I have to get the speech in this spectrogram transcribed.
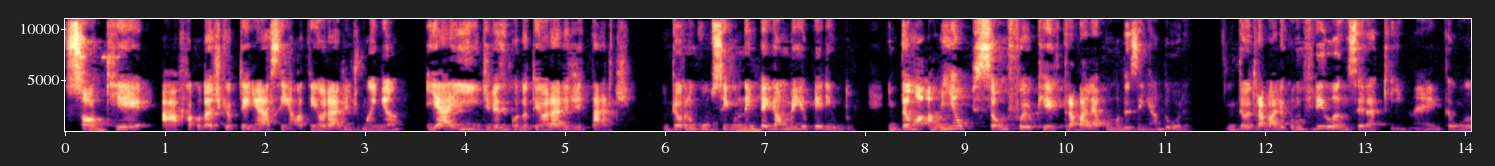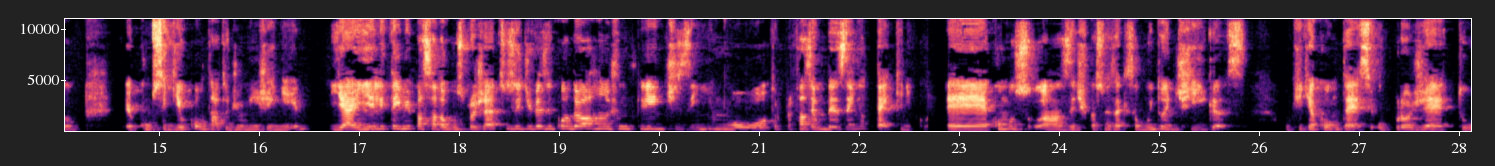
Só Sim. que a faculdade que eu tenho é assim, ela tem horário de manhã e aí de vez em quando eu tenho horário de tarde. Então eu não consigo nem uhum. pegar um meio período. Então a minha opção foi o quê? Trabalhar como desenhadora. Então eu trabalho como freelancer aqui, né? Então eu, eu consegui o contato de um engenheiro e aí ele tem me passado alguns projetos e de vez em quando eu arranjo um clientezinho ou outro para fazer um desenho técnico. É, como as edificações aqui são muito antigas, o que, que acontece? O projeto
